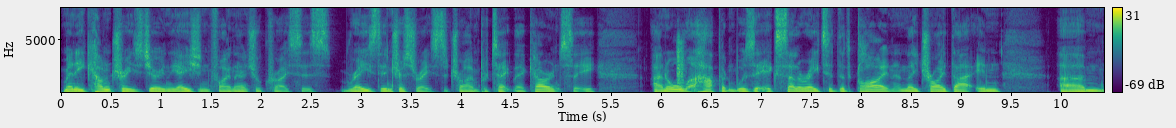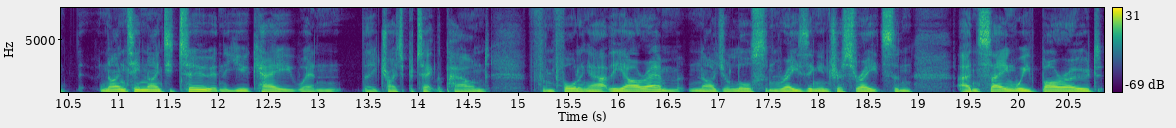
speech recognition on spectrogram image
many countries during the Asian financial crisis raised interest rates to try and protect their currency, and all that happened was it accelerated the decline. And they tried that in um, 1992 in the UK when they tried to protect the pound from falling out of the RM. Nigel Lawson raising interest rates and and saying we've borrowed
